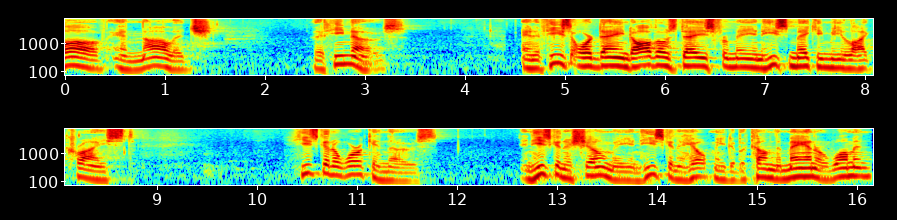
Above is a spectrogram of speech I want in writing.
love and knowledge that He knows, And if He's ordained all those days for me and He's making me like Christ, He's going to work in those. And He's going to show me and He's going to help me to become the man or woman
